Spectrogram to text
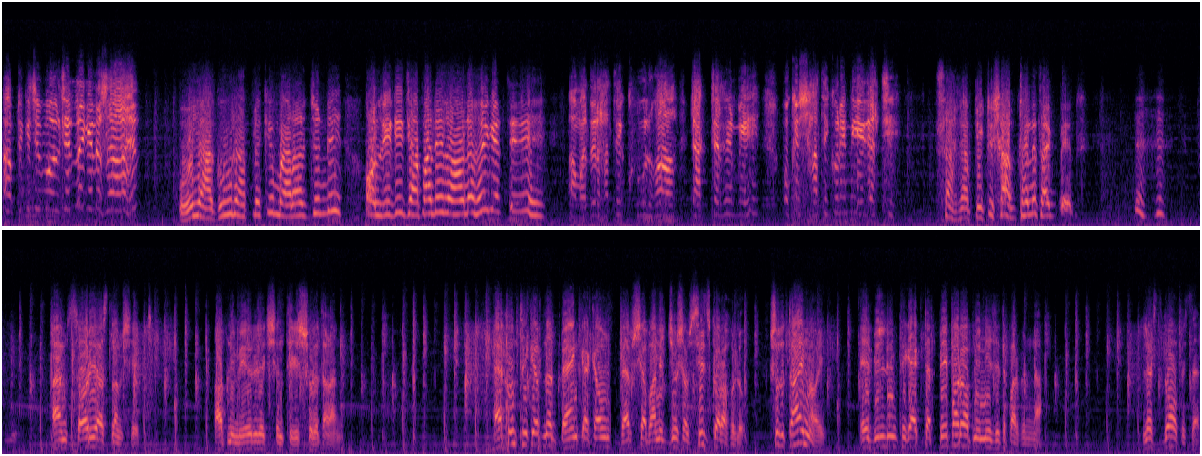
আপনি কিছু বলছেন না কেন স্যার? ওই আগুন আপনাকে মারার জন্য অলরেডি জাপানে রওনা হয়ে গেছে। আমাদের হাতে খুন হওয়া ডাক্তারের মেয়ে ওকে সাথে করে নিয়ে যাচ্ছে। স্যার আপনি একটু সাবধানে থাকবেন। I am sorry Aslam Sheikh আপনি মেয়র ইলেকশন থেকে সরে দাঁড়ান। এখন থেকে আপনার ব্যাংক অ্যাকাউন্ট ব্যবসা, বাণিজ্য সব সিজ করা হলো। শুধু তাই নয়, এই বিল্ডিং থেকে একটা পেপারও আপনি নিয়ে যেতে পারবেন না। লেটস গো অফিসার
